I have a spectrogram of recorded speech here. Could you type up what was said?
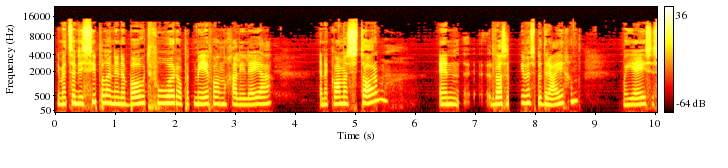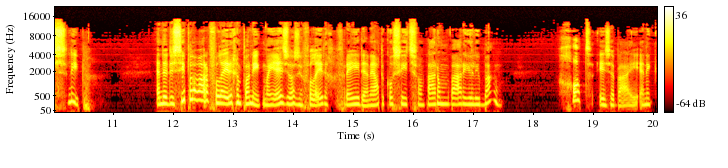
die met zijn discipelen in een boot voer op het meer van Galilea. En er kwam een storm en het was levensbedreigend, maar Jezus sliep. En de discipelen waren volledig in paniek, maar Jezus was in volledige vrede. En hij had ook al zoiets van, waarom waren jullie bang? God is erbij. En ik,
